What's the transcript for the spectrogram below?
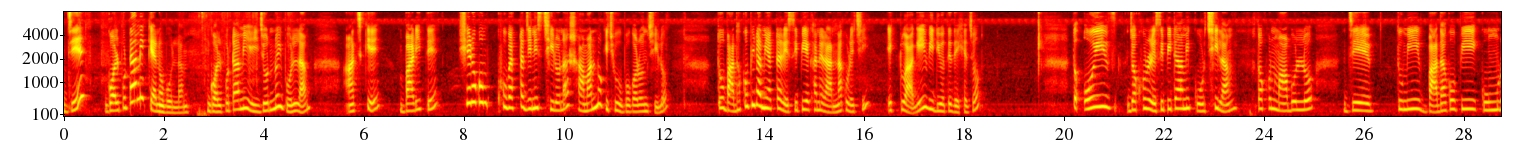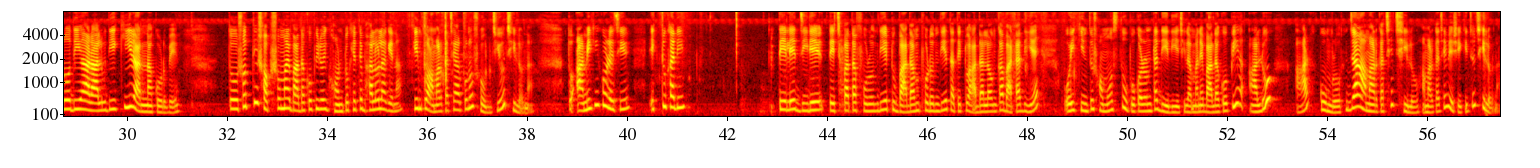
যে গল্পটা আমি কেন বললাম? গল্পটা আমি এই জন্যই বললাম আজকে বাড়িতে সেরকম খুব একটা জিনিস ছিল না, সামান্য কিছু উপকরণ ছিল। তো বাঁধাকপির আমি একটা রেসিপি এখানে রান্না করেছি, একটু আগেই ভিডিওতে দেখেছ। তো ওই যখন রেসিপিটা আমি করছিলাম, তখন মা বলল যে, তুমি বাঁধাকপি, কুমড়ো দিয়ে আর আলু দিয়ে কী রান্না করবে? তো সত্যি সবসময় বাঁধাকপির ওই ঘন্ট খেতে ভালো লাগে না, কিন্তু আমার কাছে আর কোনো সবজিও ছিল না। তো আমি কি করেছি, একটুখানি তেলে জিরে, তেজপাতা ফোড়ন দিয়ে, একটু বাদাম ফোড়ন দিয়ে, তাতে একটু আদা লঙ্কা বাটা দিয়ে ওই কিন্তু সমস্ত উপকরণটা দিয়ে দিয়েছিলাম। মানে বাঁধাকপি, আলু আর কুমড়ো, যা আমার কাছে ছিল, আমার কাছে বেশি কিছু ছিল না।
